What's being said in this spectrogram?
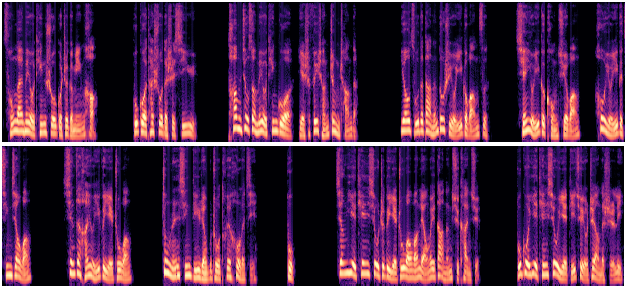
从来没有听说过这个名号。不过他说的是西域，他们就算没有听过也是非常正常的。妖族的大能都是有一个王字，前有一个孔雀王，后有一个青蛟王，现在还有一个野猪王，众人心底忍不住退后了几步，将叶天秀这个野猪王往两位大能去看去。不过叶天秀也的确有这样的实力。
